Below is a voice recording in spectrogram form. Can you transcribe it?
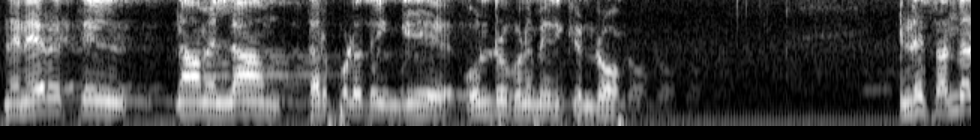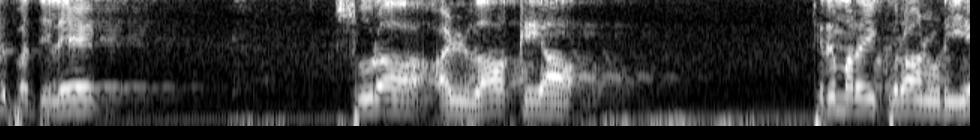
இந்த நேரத்தில் நாம் எல்லாம் தற்பொழுது இங்கு ஒன்று குழும் இருக்கின்றோம். இந்த சந்தர்ப்பத்திலே சூரா அல் வாக்கையா திருமறை குரானுடைய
